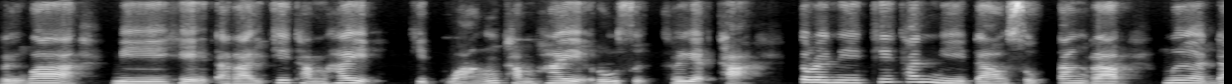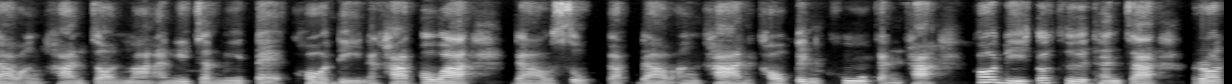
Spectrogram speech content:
หรือว่ามีเหตุอะไรที่ทำให้ ผิดหวังทำให้รู้สึกเครียดค่ะ กรณีที่ท่านมีดาวศุกร์ตั้งรับ เมื่อดาวอังคารจรมาอันนี้จะมีแต่ข้อดีนะคะ เพราะว่าดาวศุกร์กับดาวอังคารเขาเป็นคู่กันค่ะ ข้อดีก็คือท่านจะรอด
